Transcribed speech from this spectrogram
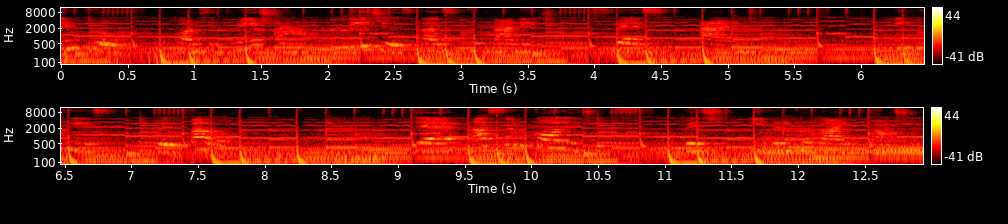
improve concentration, teaches us to manage stress and increase willpower. There are some colleges which even provide martial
